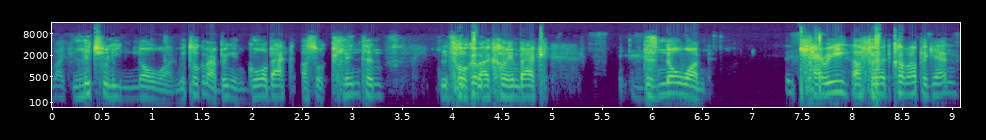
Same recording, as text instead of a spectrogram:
Like, literally no one. We're talking about bringing Gore back. I saw Clinton talk about coming back. there's no one. Kerry, I've heard come up again.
